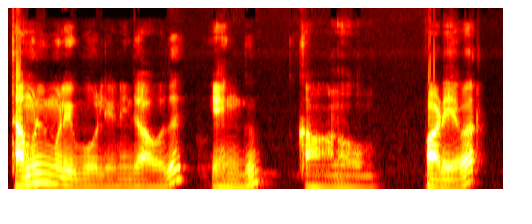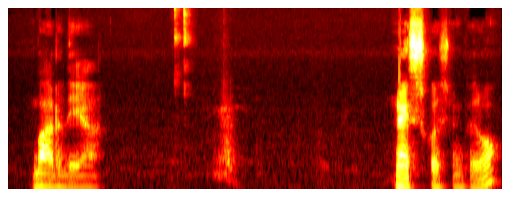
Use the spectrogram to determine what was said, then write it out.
தமிழ்மொழி போல் இனிதாவது எங்கும் காணோம். பாடியவர் பாரதியார். நெக்ஸ்ட் கொஸ்டின் பெறுவோம்.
